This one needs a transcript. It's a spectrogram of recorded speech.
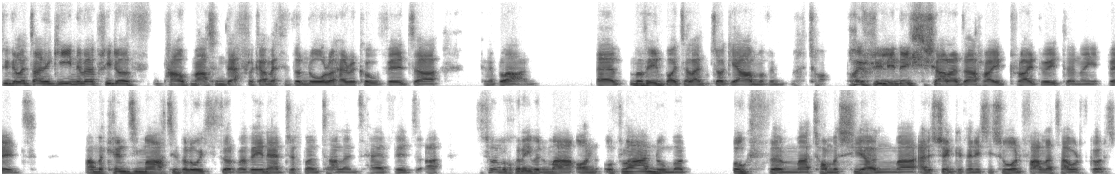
2021 efe, pryd oedd pawb mas yn deffro cael methu ddod nôl oherwydd Covid a gan y blaen. Um, mae fe'n boi talentog iawn, mae fe'n boi rili really neis i siarad a rhaid, rhaid dweud yn ei fyd a Mackenzie Martin fel wythwr, mae fe'n edrych fel talent hefyd. A sôn am y chwaraewyr yma, ond o flaen nhw mae Botham, mae Thomas Young, mae Ellis Jenkins yn ei sôn Falatow wrth gwrs.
